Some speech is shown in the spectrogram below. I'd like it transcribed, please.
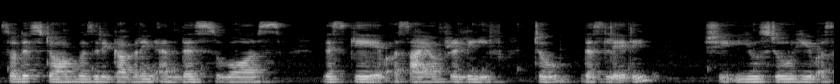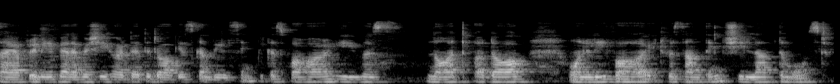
So this dog was recovering and this was this gave a sigh of relief to this lady she used to heave a sigh of relief whenever she heard that the dog is convulsing because for her he was not a dog. Only for her it was something she loved the most.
